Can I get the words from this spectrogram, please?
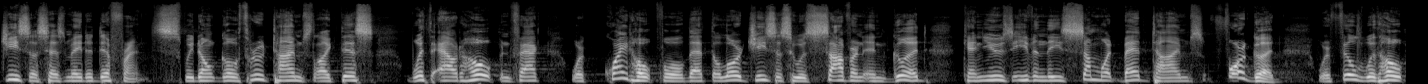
Jesus has made a difference. We don't go through times like this without hope. In fact, we're quite hopeful that the Lord Jesus, who is sovereign and good, can use even these somewhat bad times for good. We're filled with hope,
